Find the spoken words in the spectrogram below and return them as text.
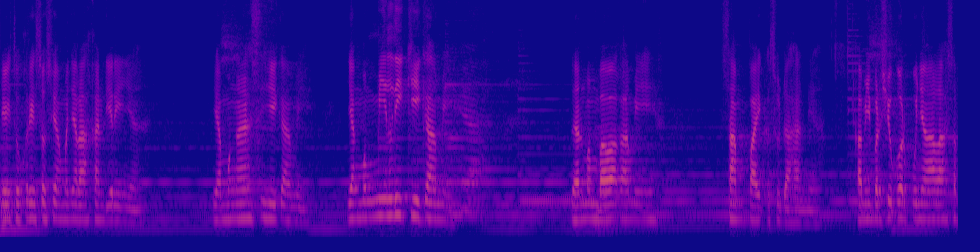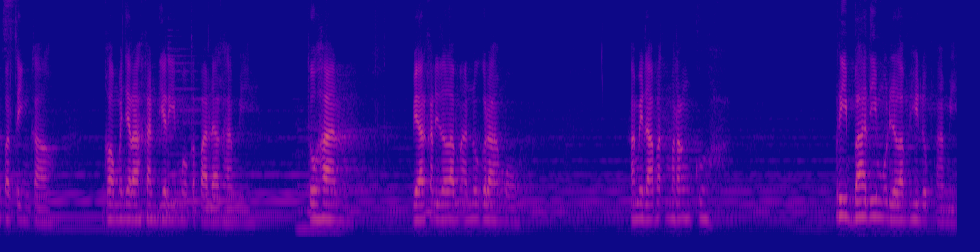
Yaitu Kristus yang menyerahkan dirinya. Yang mengasihi kami. Yang memiliki kami. Dan membawa kami sampai kesudahannya. Kami bersyukur punya Allah seperti Engkau. Engkau menyerahkan dirimu kepada kami. Tuhan, biarkan di dalam anugerahmu, kami dapat merengkuh pribadimu dalam hidup kami.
